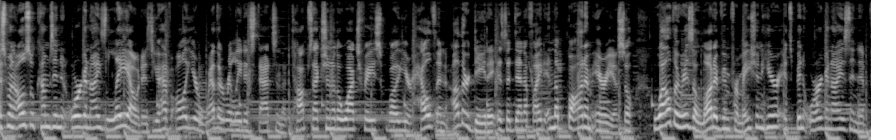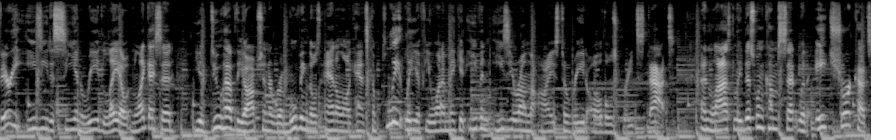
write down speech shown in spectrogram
This one also comes in an organized layout as you have all your weather related stats in the top section of the watch face while your health and other data is identified in the bottom area. So while there is a lot of information here, it's been organized in a very easy to see and read layout. And like I said, you do have the option of removing those analog hands completely if you want to make it even easier on the eyes to read all those great stats. And lastly, this one comes set with 8 shortcuts,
